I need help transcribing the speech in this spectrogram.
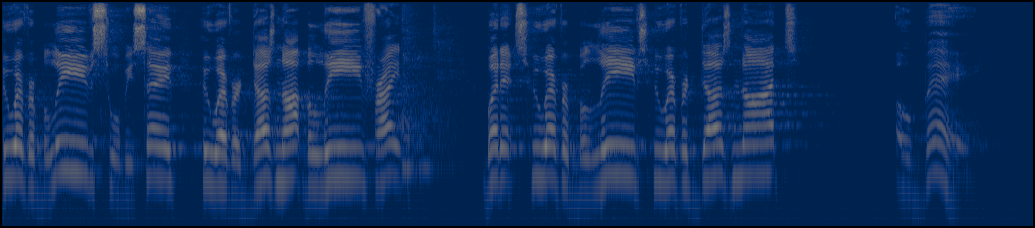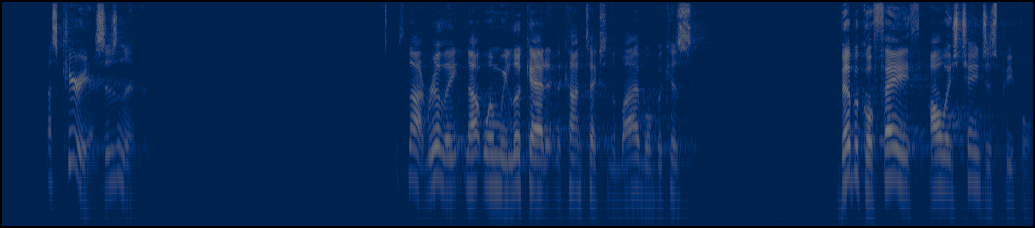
whoever believes will be saved, whoever does not believe, right? But it's whoever believes, whoever does not obey. That's curious, isn't it? It's not really, not when we look at it in the context of the Bible, because biblical faith always changes people.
